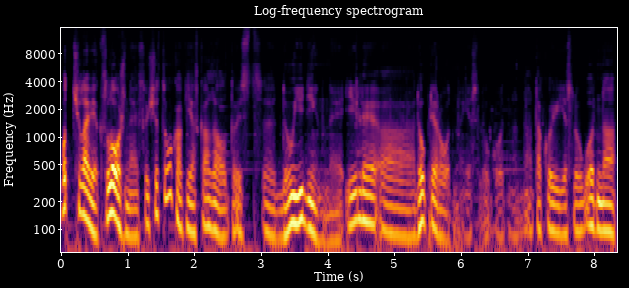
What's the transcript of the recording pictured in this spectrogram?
вот человек сложное существо, как я сказал, то есть э, двуединное или э, двуприродное, если угодно. Да, такой, если угодно,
